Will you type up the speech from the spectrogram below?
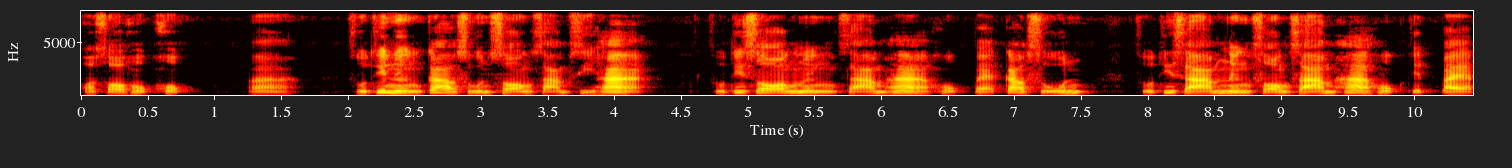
พศหกหกสูตรที่หนึ่งเก้าศูนย์สองสามสี่ห้าสูตรที่สองหนึ่งสามห้าหกแปดเก้าศูนย์สูตรที่สามหนึ่งสองสามห้าหกเจ็ดแปด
